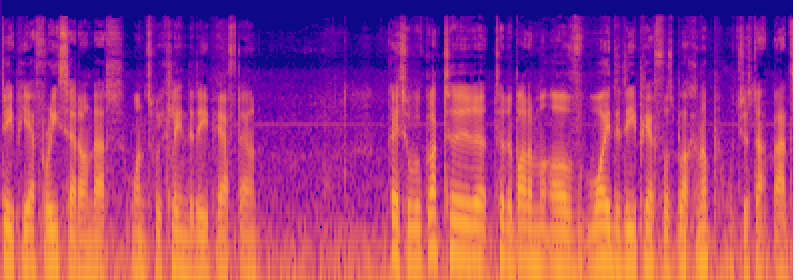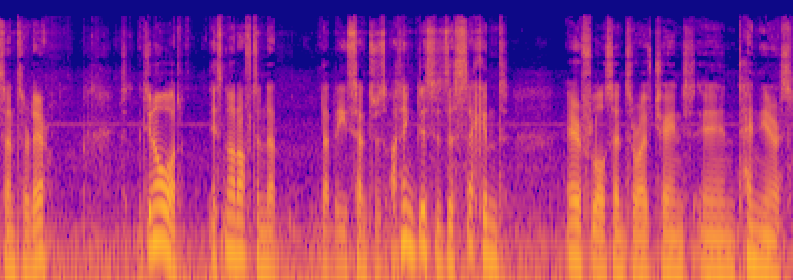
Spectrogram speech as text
DPF reset on that once we clean the DPF down. Okay, so we've got to the, to the bottom of why the DPF was blocking up, which is that bad sensor there. Do you know what? It's not often that that these sensors. I think this is the second airflow sensor I've changed in ten years.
